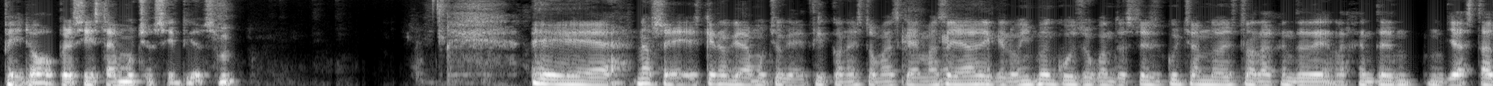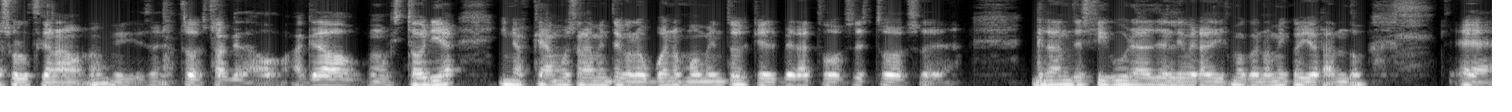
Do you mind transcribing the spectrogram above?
Pero, pero sí está en muchos sitios. Eh, no sé, es que no queda mucho que decir con esto, más que más allá de que lo mismo incluso cuando estés escuchando esto a la gente, la gente ya está solucionado, ¿no? Y todo esto ha quedado, ha quedado como historia y nos quedamos solamente con los buenos momentos, que es ver a todos estos eh, grandes figuras del liberalismo económico llorando. Eh,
